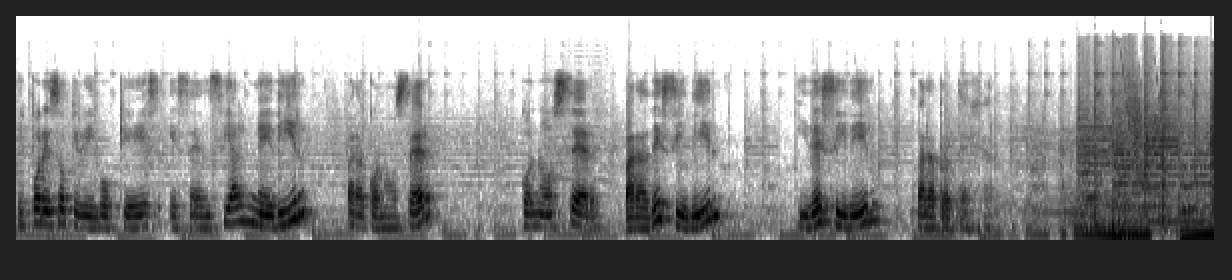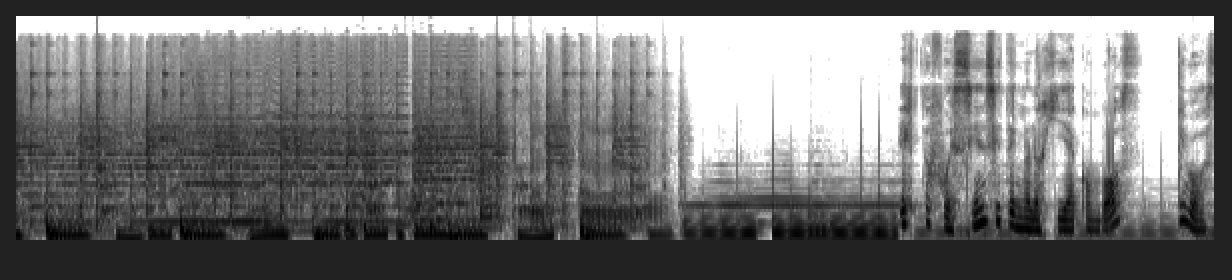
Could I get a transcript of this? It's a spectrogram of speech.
Es por eso que digo que es esencial medir para conocer, conocer para decidir y decidir para proteger. Esto fue Ciencia y Tecnología con vos y vos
